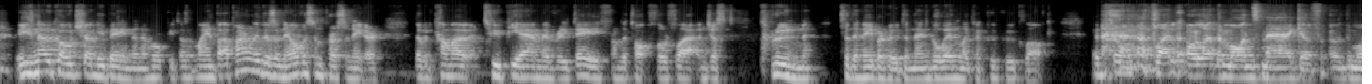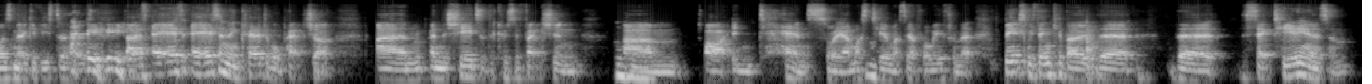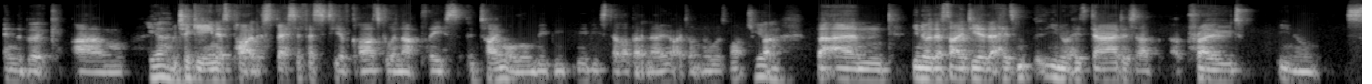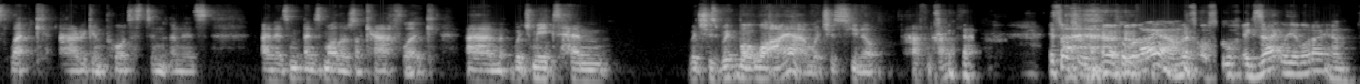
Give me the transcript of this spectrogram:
he's now called Shuggie Bain, and I hope he doesn't mind. But apparently, there's an Elvis impersonator that would come out at 2 p.m. every day from the top floor flat and just croon to the neighborhood and then go in like a cuckoo clock. So, like, or like the Mons Meg of, of the Mons Meg of Easterhouse. yeah. it, is, it is an incredible picture. Um, and the shades of the crucifixion mm-hmm. um, are intense. Sorry, I must tear myself away from it. Makes me think about the the, the sectarianism in the book, um, yeah. which again is part of the specificity of Glasgow in that place in time, although maybe maybe still a bit now. I don't know as much, yeah. but but um, you know this idea that his you know his dad is a, a proud you know slick arrogant Protestant and his and his and his mother's a Catholic, um, which makes him, which is what, what I am, which is you know half and half. it's also what I am. It's also exactly what I am.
